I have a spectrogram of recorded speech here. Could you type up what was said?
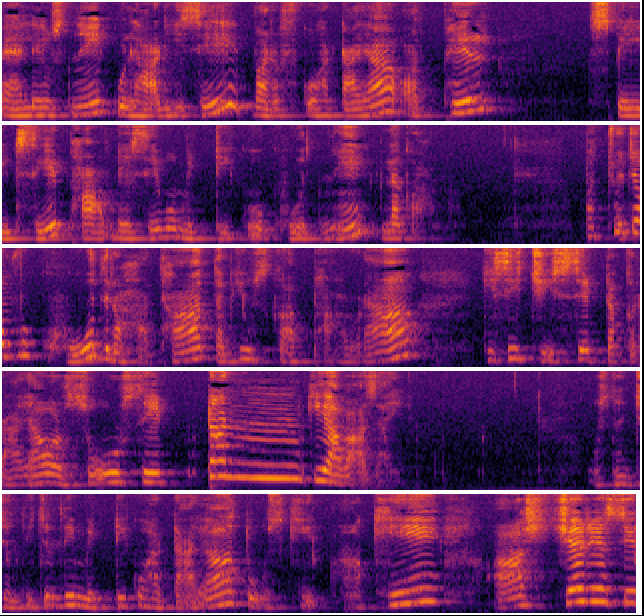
पहले उसने कुल्हाड़ी से बर्फ़ को हटाया और फिर स्पेड से, फावड़े से वो मिट्टी को खोदने लगा। बच्चों, जब वो खोद रहा था, तभी उसका फावड़ा किसी चीज़ से टकराया और ज़ोर से टन की आवाज़ आई। उसने जल्दी जल्दी मिट्टी को हटाया तो उसकी आँखें आश्चर्य से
